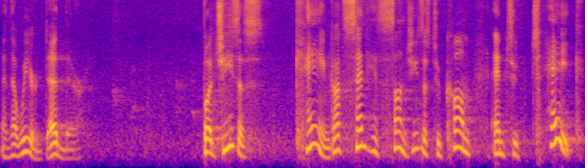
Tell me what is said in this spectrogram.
and that we are dead there. But Jesus came, God sent his son, Jesus, to come and to take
